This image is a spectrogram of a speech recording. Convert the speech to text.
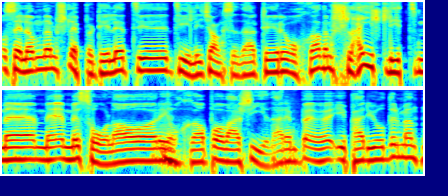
og, selv om de slipper til et tidlig sjanse der til Rioja De sleit litt med, med, med Sola og Rioja på hver side der i perioder, men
